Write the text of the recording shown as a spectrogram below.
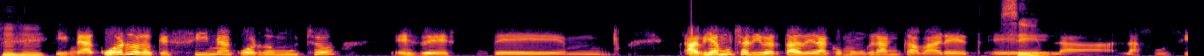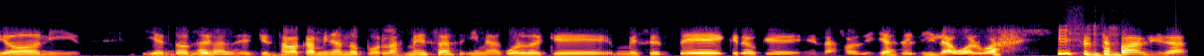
y me acuerdo, lo que sí me acuerdo mucho es de, de, mm, había mucha libertad, era como un gran cabaret eh, Sí. la, la función y Y entonces eh, yo estaba caminando por las mesas y me acuerdo de que me senté, creo que en las rodillas de Lila o algo así, estaba Lila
